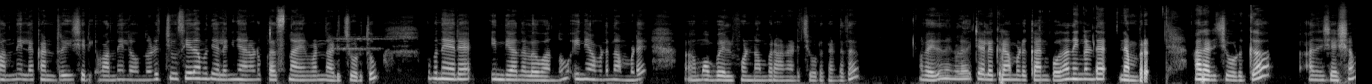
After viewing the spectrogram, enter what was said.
വന്നില്ല കൺട്രി ശരി വന്നില്ല. ഒന്നുകൂടി ചൂസ് ചെയ്താൽ മതി. അല്ലെങ്കിൽ ഞാനവിടെ പ്ലസ് നയൻ വൺ അടിച്ചു കൊടുത്തു. അപ്പോൾ നേരെ ഇന്ത്യ എന്നുള്ളത് വന്നു. ഇനി അവിടെ നമ്മുടെ മൊബൈൽ ഫോൺ നമ്പറാണ് അടിച്ചു കൊടുക്കേണ്ടത്. അതായത് നിങ്ങൾ ടെലഗ്രാം എടുക്കാൻ പോകുന്ന നിങ്ങളുടെ നമ്പർ അത് അടിച്ചു കൊടുക്കുക. അതിനുശേഷം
